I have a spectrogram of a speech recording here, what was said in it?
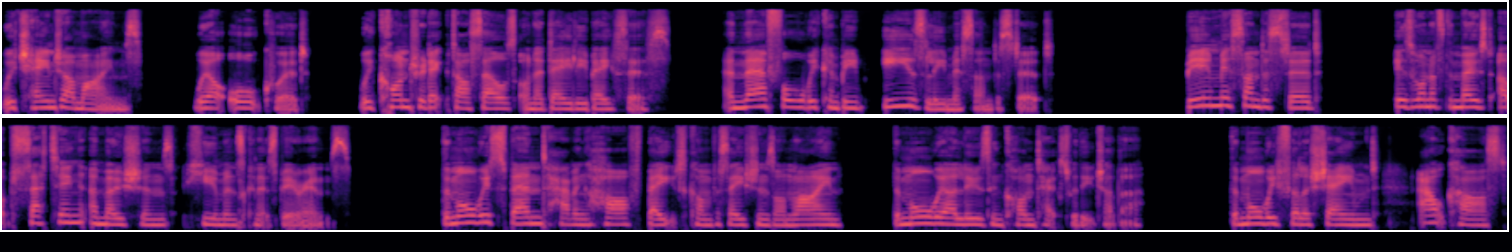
We change our minds. We are awkward. We contradict ourselves on a daily basis and therefore we can be easily misunderstood. Being misunderstood is one of the most upsetting emotions humans can experience. The more we spend having half baked conversations online, the more we are losing context with each other. The more we feel ashamed, outcast,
